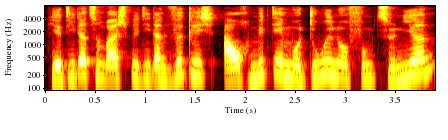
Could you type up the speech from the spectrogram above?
Hier die da zum Beispiel, die dann wirklich auch mit dem Modul nur funktionieren.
